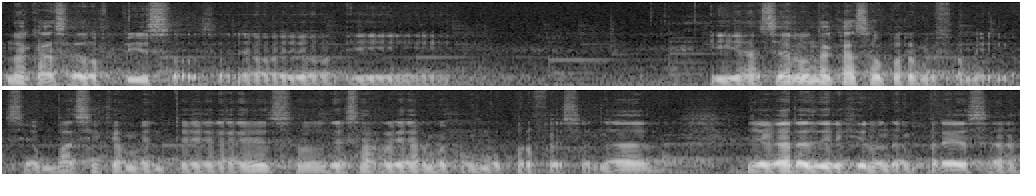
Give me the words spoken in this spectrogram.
una casa de dos pisos, soñaba yo. Y, y hacer una casa para mi familia. básicamente era eso, desarrollarme como profesional, llegar a dirigir una empresa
